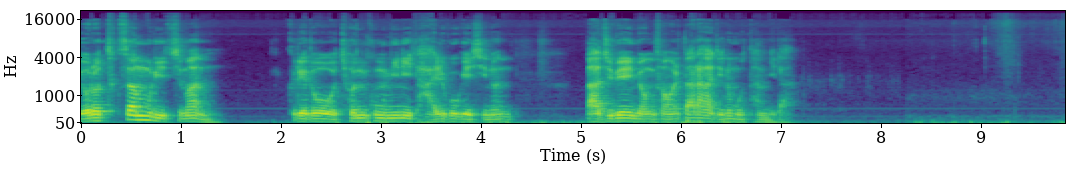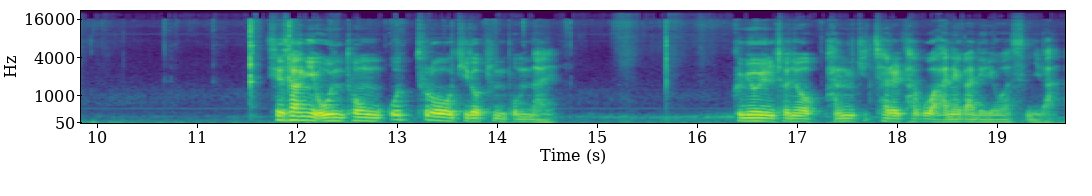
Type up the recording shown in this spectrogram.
여러 특산물이 있지만 그래도 전 국민이 다 알고 계시는 나주배의 명성을 따라가지는 못합니다. 세상이 온통 꽃으로 뒤덮인 봄날. 금요일 저녁 반 기차를 타고 아내가 내려왔습니다.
